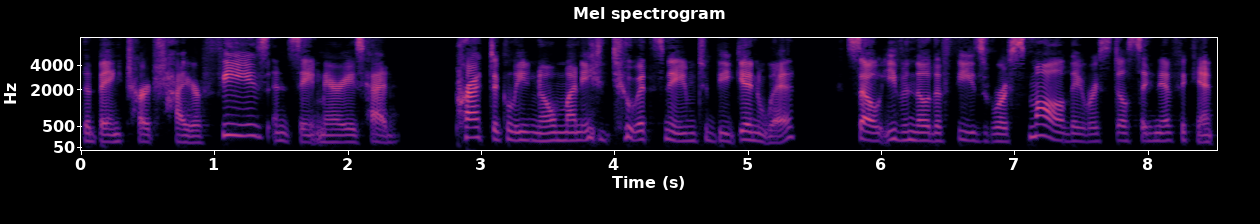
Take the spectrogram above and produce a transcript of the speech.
the bank charged higher fees and St. Mary's had practically no money to its name to begin with. So even though the fees were small, they were still significant.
